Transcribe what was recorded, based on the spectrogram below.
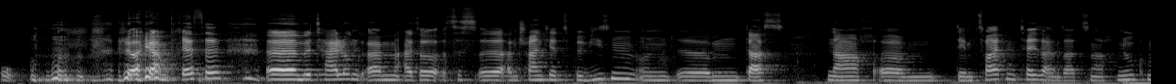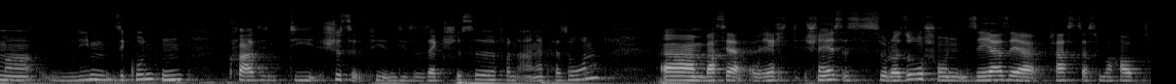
oh, in eurer Pressemitteilung, äh, ähm, also es ist äh, anscheinend jetzt bewiesen und ähm, dass nach ähm, dem zweiten Taser-Einsatz, nach 0,7 Sekunden, quasi die Schüsse fielen, diese sechs Schüsse von einer Person. Ähm, was ja recht schnell ist, ist so oder so schon sehr, sehr krass, dass überhaupt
